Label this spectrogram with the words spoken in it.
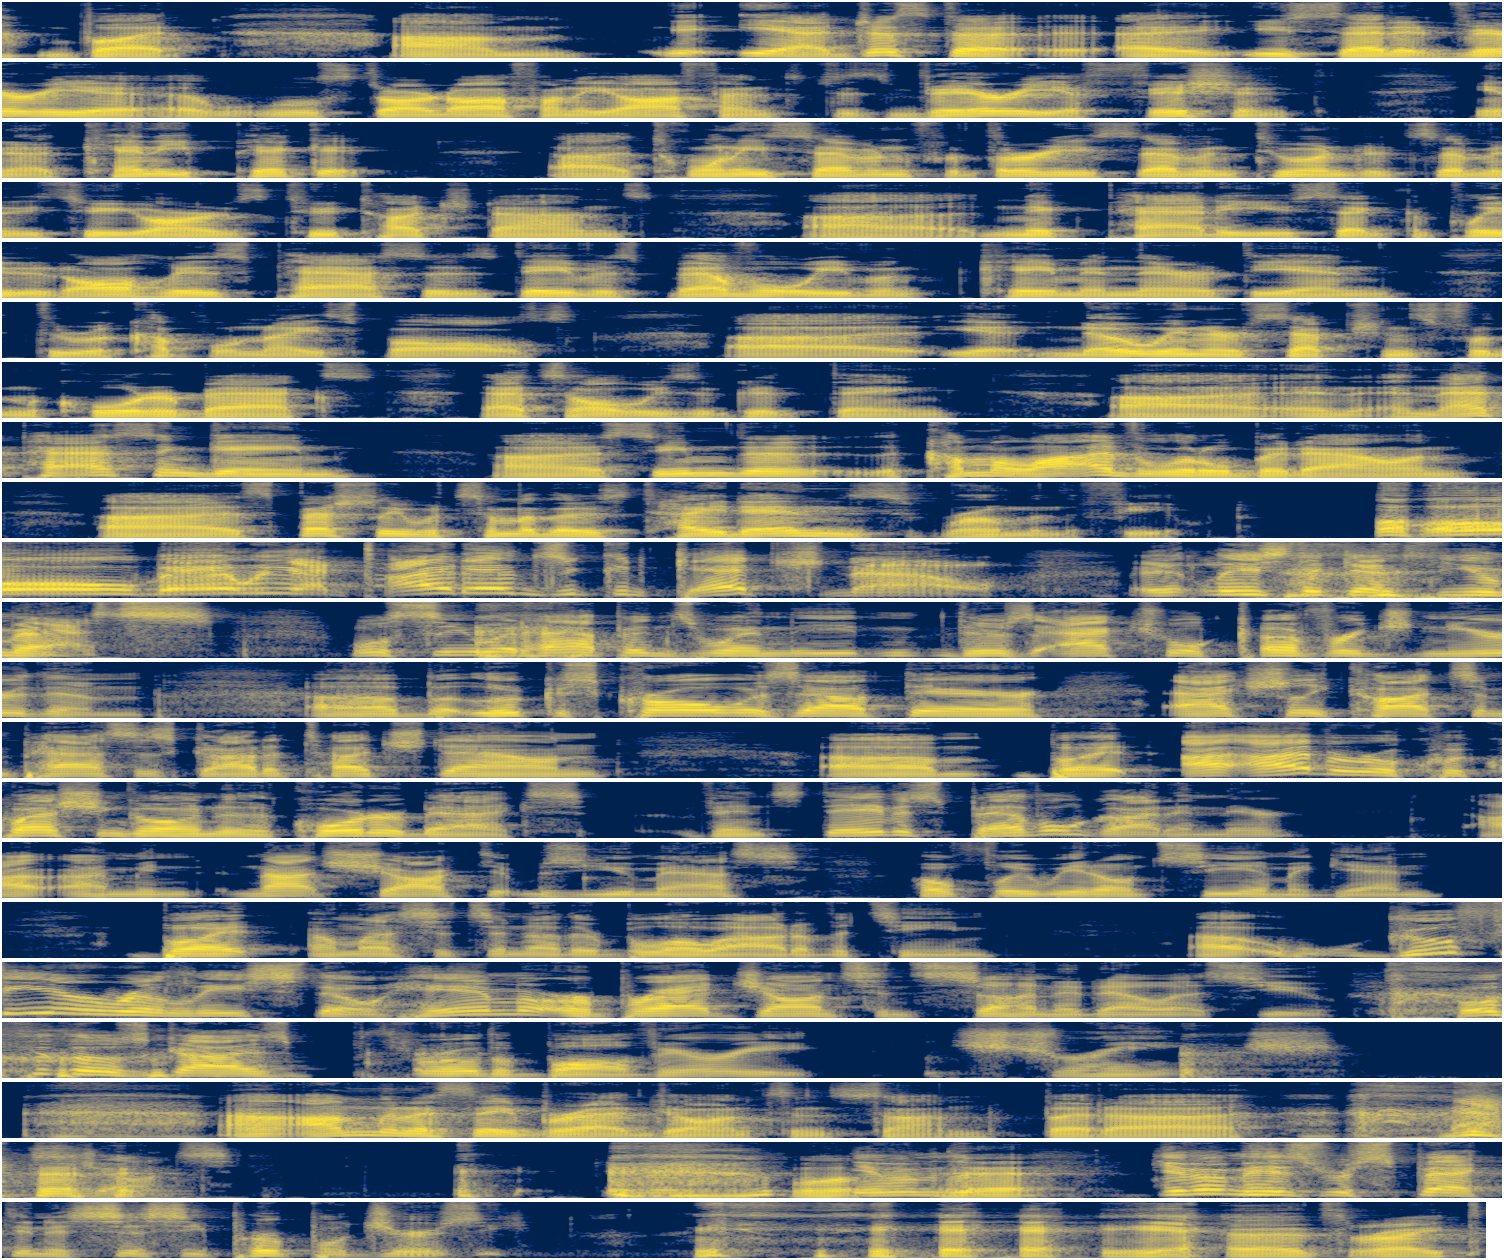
but um, yeah, just uh, uh, you said it. Very. Uh, we'll start off on the offense. Just very efficient. You know, Kenny Pickett, uh, twenty-seven for thirty-seven, two hundred seventy-two yards, two touchdowns. Uh, Nick Patti, you said completed all his passes. Davis Beville even came in there at the end, threw a couple nice balls. Uh, yeah, no interceptions from the quarterbacks. That's always a good thing. Uh, and and that passing game uh, seemed to come alive a little bit, Alan uh, especially with some of those tight ends roaming the field. Oh man, we got tight ends who could catch now, at least against UMass. We'll see what happens when the, there's actual coverage near them. Uh, but Lucas Krull was out there, actually caught some passes, got a touchdown. Um, but I, I, have a real quick question going to the quarterbacks. Vince Davis Beville got in there. I, I mean, not shocked it was UMass. Hopefully, we don't see him again. But unless it's another blowout of a team. Uh, goofier release though, him or Brad Johnson's son at LSU. Both of those guys throw the ball very strange. Uh, I'm gonna say Brad Johnson's son, but uh, Max Johnson. Give him, well, give, him the, uh, give him his respect in his sissy purple jersey. yeah, that's right.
